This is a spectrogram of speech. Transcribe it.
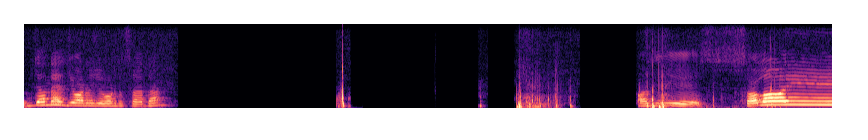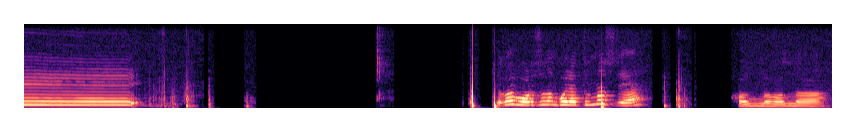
Bir tane daha arkadaşlar orta sahadan. Aziz. Salah'ı. Ya abi ortadan gol atılmaz ya. Allah Allah.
